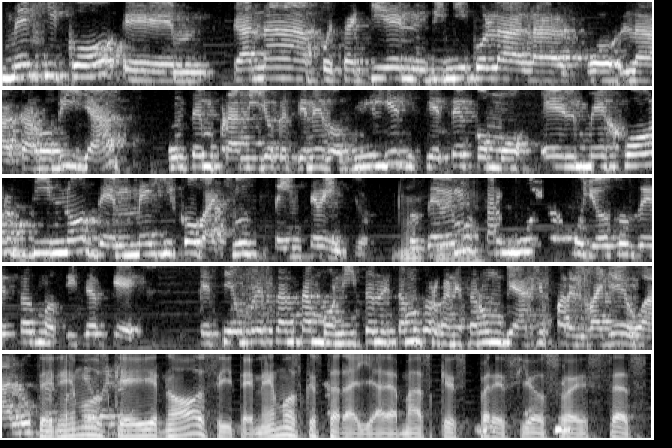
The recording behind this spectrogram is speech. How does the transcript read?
México eh, gana, pues aquí en Vinícola la, la Carrodilla, un tempranillo que tiene 2017 como el mejor vino de México Bachus 2021. Entonces debemos estar muy orgullosos de estas noticias que que siempre están tan bonitas. Necesitamos organizar un viaje para el Valle de Guadalupe. Tenemos que ir, no, sí, tenemos que estar allá. Además que es precioso esas,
